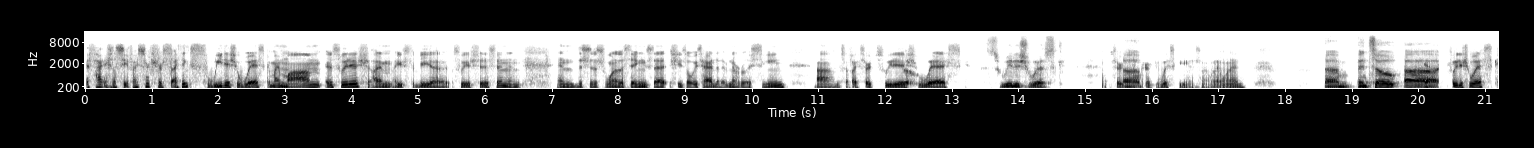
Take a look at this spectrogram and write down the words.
if I let's see, if I search for, I think Swedish whisk. My mom is Swedish. I'm I used to be a Swedish citizen, and and this is one of the things that she's always had that I've never really seen. Um, so if I search Swedish whisk, Swedish whisk, search um, whiskey. That's not what I wanted. Um, and so uh, yeah, Swedish whisk.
